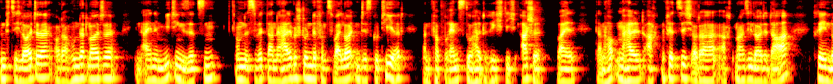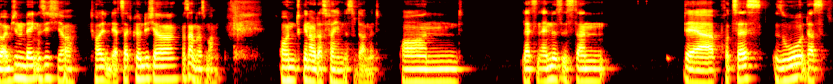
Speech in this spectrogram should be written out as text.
50 Leute oder 100 Leute in einem Meeting sitzen und es wird dann eine halbe Stunde von zwei Leuten diskutiert, dann verbrennst du halt richtig Asche, weil dann hocken halt 48 oder 98 Leute da, drehen Däumchen und denken sich, ja, toll, in der Zeit könnte ich ja was anderes machen. Und genau das verhinderst du damit. Und letzten Endes ist dann der Prozess so, dass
